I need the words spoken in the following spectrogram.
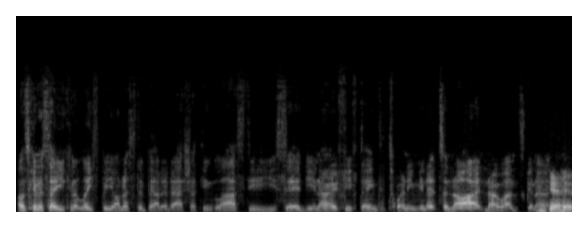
I was going to say you can at least be honest about it, Ash. I think last year you said you know fifteen to twenty minutes a night. No one's going to yeah,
